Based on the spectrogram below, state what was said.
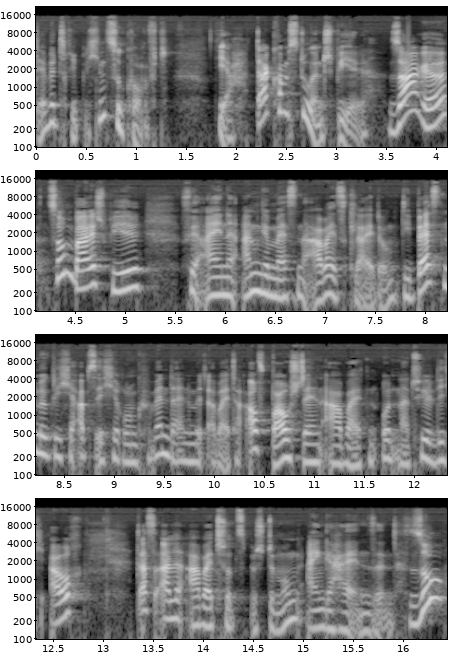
der betrieblichen Zukunft. Ja, da kommst du ins Spiel. Sorge zum Beispiel für eine angemessene Arbeitskleidung, die bestmögliche Absicherung, wenn deine Mitarbeiter auf Baustellen arbeiten und natürlich auch, dass alle Arbeitsschutzbestimmungen eingehalten sind. So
